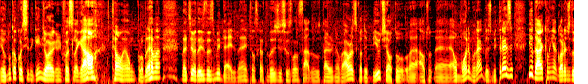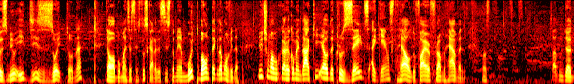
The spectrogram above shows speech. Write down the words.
Eu nunca conheci ninguém de Oregon que fosse legal, então é um problema. Nativa desde 2010, né? Então os caras têm dois discos lançados: o Tyrant of Hours, que é o debut auto, é, auto, é, homônimo, né? 2013, e o Darkling, agora de 2018, né? Que é o álbum mais recente dos caras. Esse também é muito bom, tem que dar uma ouvida. E o último álbum que eu quero recomendar aqui é o The Crusades Against Hell, do Fire from Heaven. Lançado no dia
